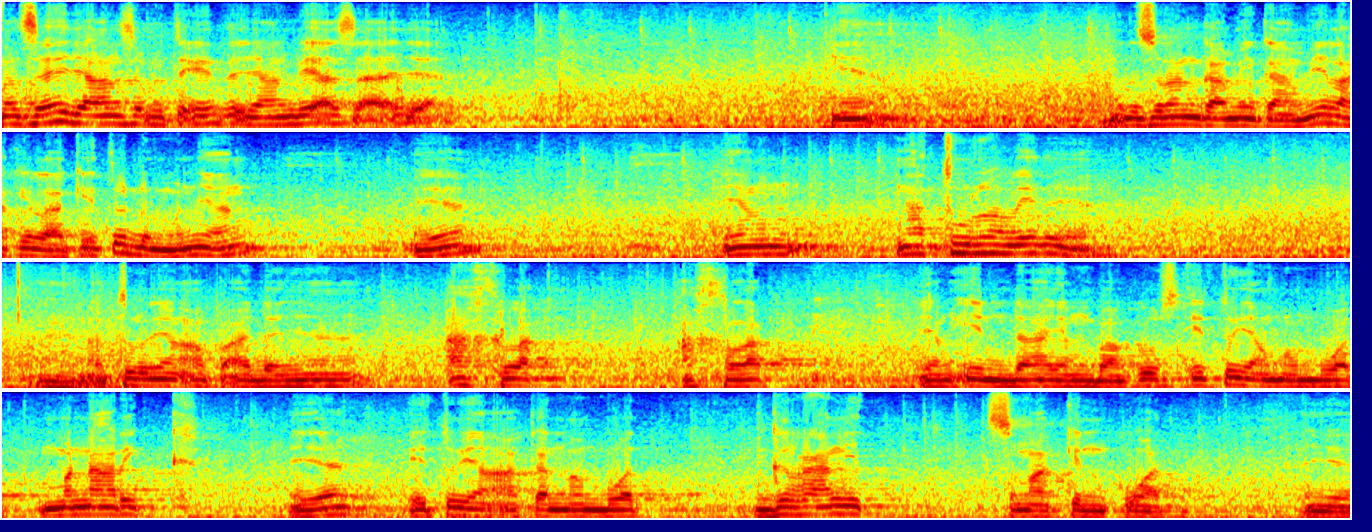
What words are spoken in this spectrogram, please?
hemat saya jangan seperti itu jangan biasa aja. Ya. Terus terang kami-kami laki-laki itu demen yang ya yang natural itu ya. Nah, natural yang apa adanya akhlak akhlak yang indah yang bagus itu yang membuat menarik ya. Itu yang akan membuat granit semakin kuat ya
